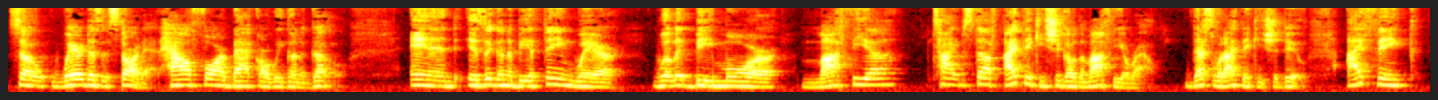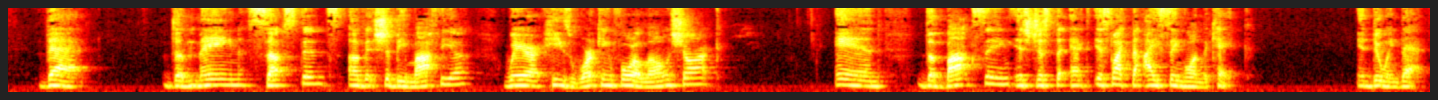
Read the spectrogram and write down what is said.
So where does it start at? How far back are we going to go? And is it going to be a thing where will it be more mafia type stuff? I think he should go the mafia route. That's what I think he should do. I think that the main substance of it should be mafia, where he's working for a loan shark, and the boxing is just the it's like the icing on the cake. In doing that,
